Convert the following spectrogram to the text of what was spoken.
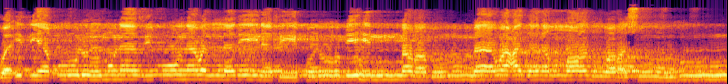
وإذ يقول المنافقون والذين في قلوبهم مرض ما وعدنا الله ورسوله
